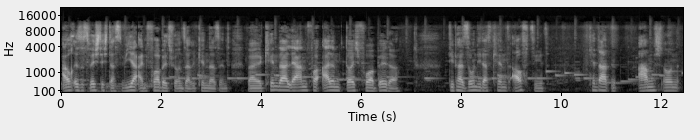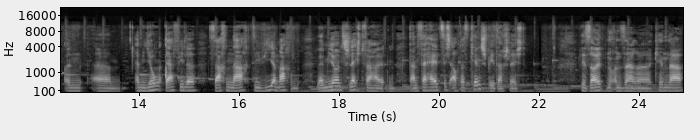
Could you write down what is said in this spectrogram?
Auch ist es wichtig, dass wir ein Vorbild für unsere Kinder sind, weil Kinder lernen vor allem durch Vorbilder. Die Person, die das Kind aufzieht. Kinder ahmen schon in, ähm, im Jungen sehr viele Sachen nach, die wir machen. Wenn wir uns schlecht verhalten, dann verhält sich auch das Kind später schlecht. Wir sollten unsere Kinder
